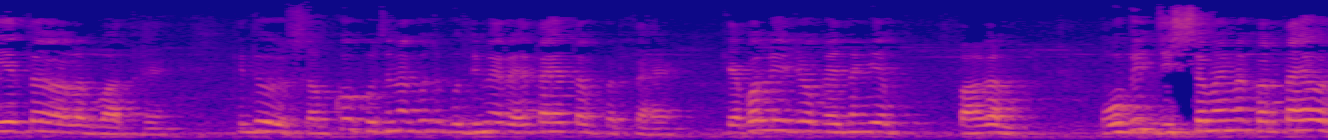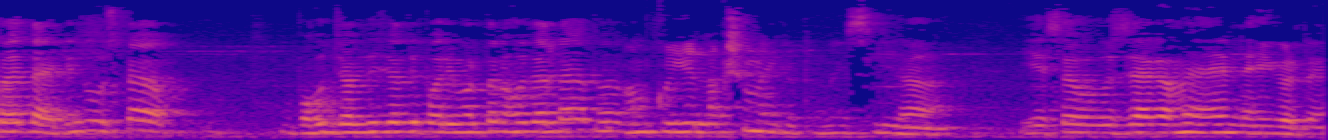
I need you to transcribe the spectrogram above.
ये तो अलग बात है। किंतु सबको कुछ ना कुछ बुद्धि में रहता है तब करता है। केवल ये जो कहते हैं कि पागल वो भी जिस समय में करता है वो रहता है। किंतु उसका बहुत जल्दी जल्दी परिवर्तन हो जाता है तो हमको ये लक्षण नहीं घटना इसलिए। हाँ। ये सब उस जगह में नहीं घटे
